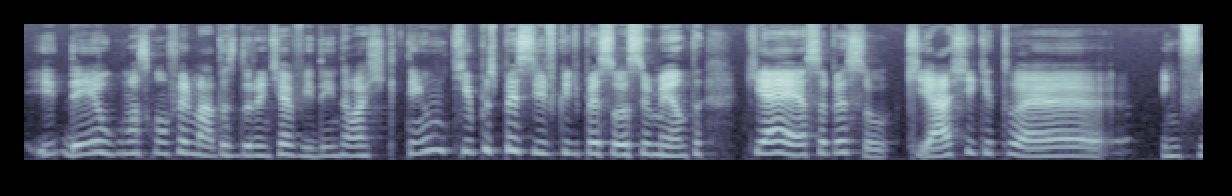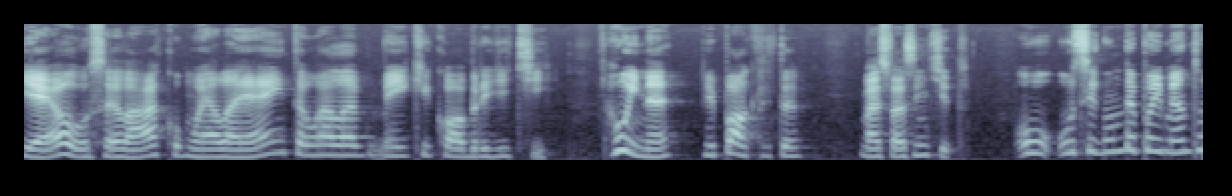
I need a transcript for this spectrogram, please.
e dei algumas confirmadas durante a vida. Então acho que tem um tipo específico de pessoa ciumenta que é essa pessoa, que acha que tu é infiel, sei lá, como ela é, então ela meio que cobra de ti. Ruim, né? Hipócrita, mas faz sentido. O, o segundo depoimento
